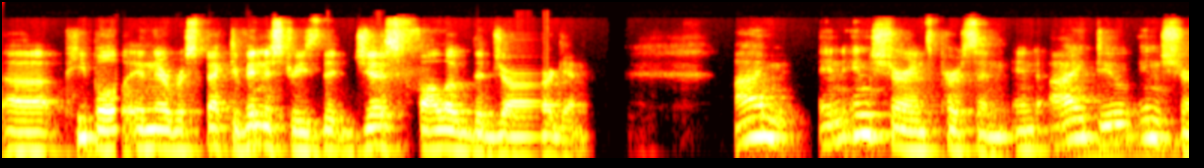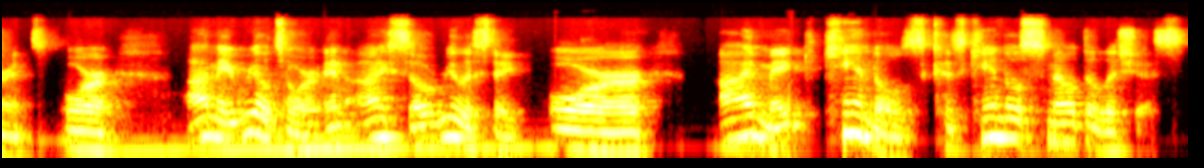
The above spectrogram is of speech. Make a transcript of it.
uh, people in their respective industries that just followed the jargon. I'm an insurance person and I do insurance, or I'm a realtor and I sell real estate, or I make candles because candles smell delicious.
